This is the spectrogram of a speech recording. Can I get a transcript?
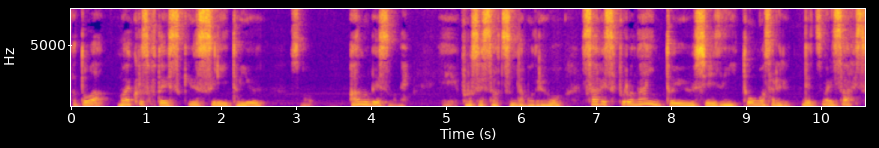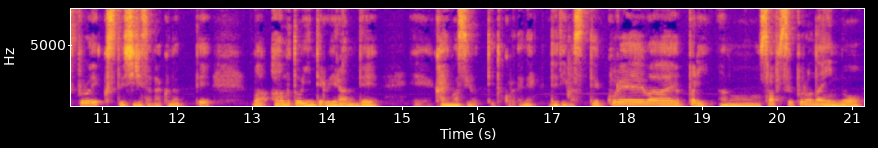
あとは、マイクロソフト SQ3 という、その、アームベースのね、プロセッサーを積んだモデルを Surface Pro 9というシリーズに統合される。で、つまり Surface Pro X というシリーズはなくなって、まあ、ARM とインテルを選んで、え買えますよっていうところでね、出ています。で、これはやっぱり、あの、Surface Pro 9の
